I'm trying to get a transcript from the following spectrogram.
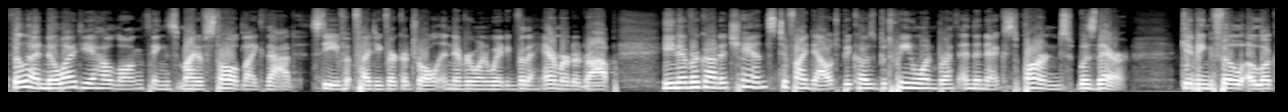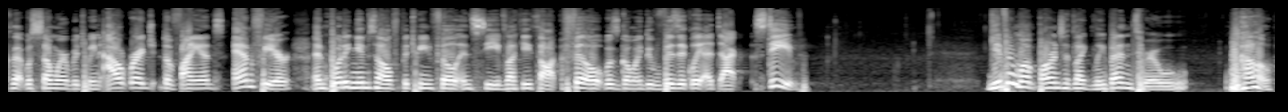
Phil had no idea how long things might have stalled like that. Steve fighting for control and everyone waiting for the hammer to drop. He never got a chance to find out because between one breath and the next, Barnes was there, giving Phil a look that was somewhere between outrage, defiance, and fear, and putting himself between Phil and Steve like he thought Phil was going to physically attack Steve. Given what Barnes had likely been through, well,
